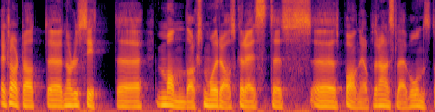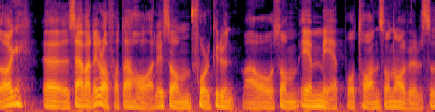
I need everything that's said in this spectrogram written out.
det er klart at eh, Når du sitter eh, mandags morgen og skal reise til eh, Spania på treningsleir på onsdag, så er jeg veldig glad for at jeg har liksom folk rundt meg som er med på å ta en sånn avgjørelse.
